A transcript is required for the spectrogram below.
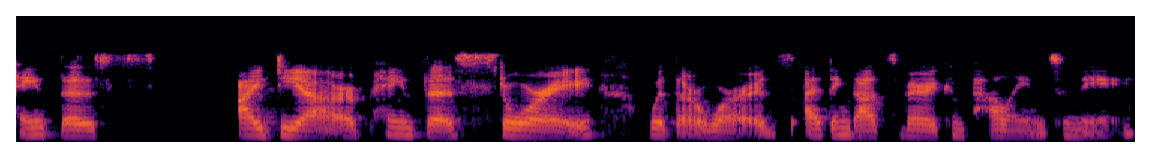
paint this idea or paint this story with their words. I think that's very compelling to me.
